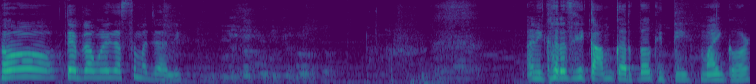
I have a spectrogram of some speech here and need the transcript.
हो, टेबलामुळे जास्त मजा आली. आणि खरंच हे काम करतं किती? माय गॉड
